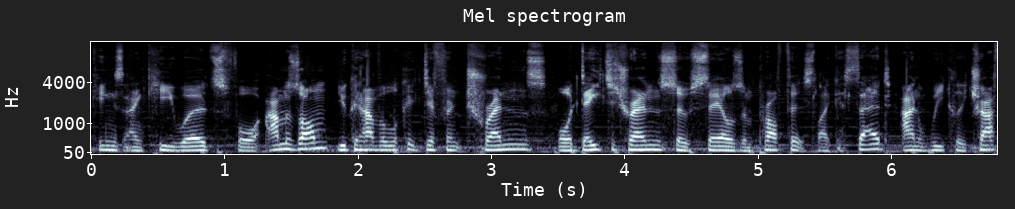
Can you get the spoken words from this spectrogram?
rankings and keywords for Amazon. You can have a look at different trends or data trends, so sales and profits, like I said, and weekly traffic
